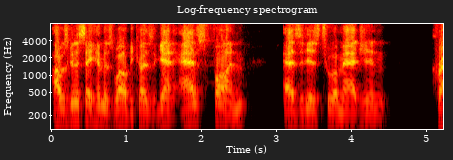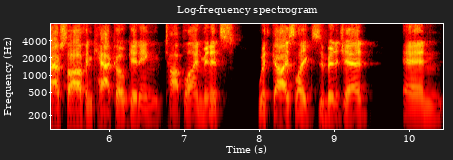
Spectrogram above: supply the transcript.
I was gonna say him as well because again, as fun as it is to imagine Kravtsov and Kakko getting top line minutes with guys like Zibanejad and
